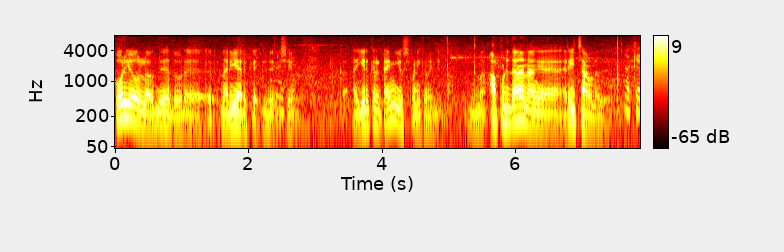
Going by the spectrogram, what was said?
கோரியோவில் வந்து அது ஒரு நிறைய இருக்குது இது விஷயம். இருக்கிற டைம் யூஸ் பண்ணிக்க வேண்டியது தான் அப்படி தான் நாங்கள் ரீச் ஆகுனது ஓகே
